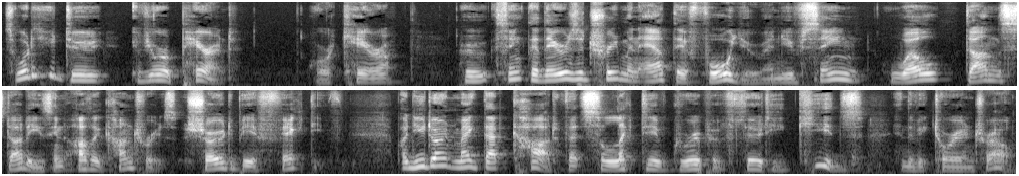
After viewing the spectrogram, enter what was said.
So, what do you do if you're a parent or a carer who think that there is a treatment out there for you and you've seen well done studies in other countries show to be effective, but you don't make that cut of that selective group of 30 kids in the Victorian Trail.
